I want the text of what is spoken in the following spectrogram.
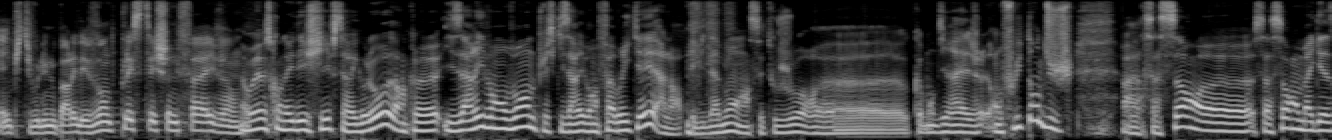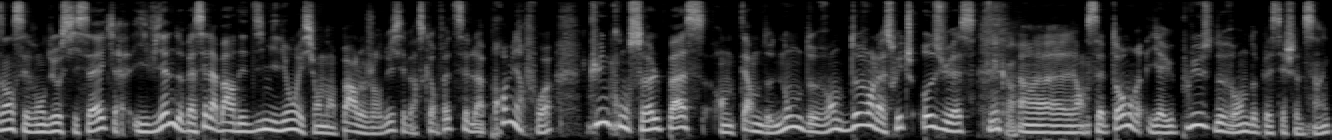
Et puis tu voulais nous parler des ventes PlayStation 5. Ah oui, parce qu'on a eu des chiffres, c'est rigolo. Donc euh, ils arrivent à en vendre puisqu'ils arrivent à en fabriquer. Alors évidemment, hein, c'est toujours, euh, comment dirais-je, en flux tendu. Alors ça sort, euh, ça sort en magasin, c'est vendu aussi sec. Ils viennent de passer la barre des 10 millions et si on en parle aujourd'hui, c'est parce qu'en fait c'est la première fois qu'une console passe en termes de nombre de ventes devant la Switch aux US. Euh, en septembre, il y a eu plus de ventes de PlayStation 5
